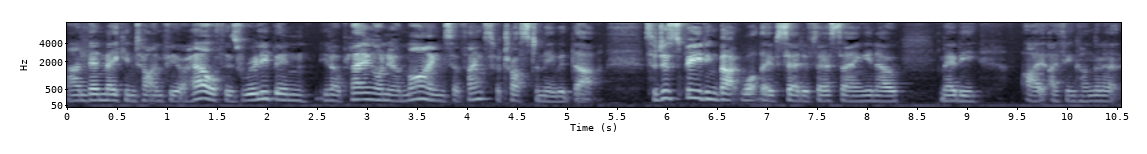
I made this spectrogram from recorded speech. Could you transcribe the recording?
and then making time for your health has really been, you know, playing on your mind. So thanks for trusting me with that. So just feeding back what they've said, if they're saying, you know, maybe I, I think I'm gonna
